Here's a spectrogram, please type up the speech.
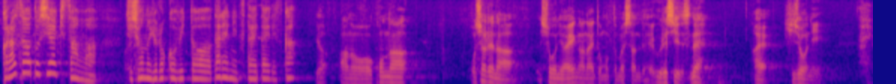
唐沢俊明さんは受賞の喜びと誰に伝えたいですか？いやあのこんなおしゃれな賞には縁がないと思ってましたんで嬉しいですね。はい。非常に、はい、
